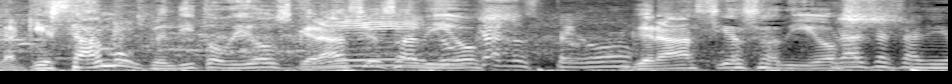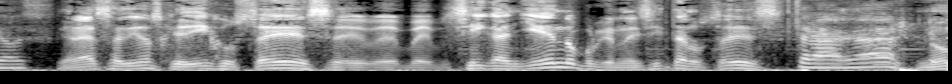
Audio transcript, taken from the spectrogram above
Y aquí estamos, bendito Dios, gracias Sí, a Dios. nunca nos pegó. Gracias a Dios. Gracias a Dios. Gracias a Dios que dijo ustedes, eh, eh, eh, sigan yendo porque necesitan ustedes Tragar. no,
